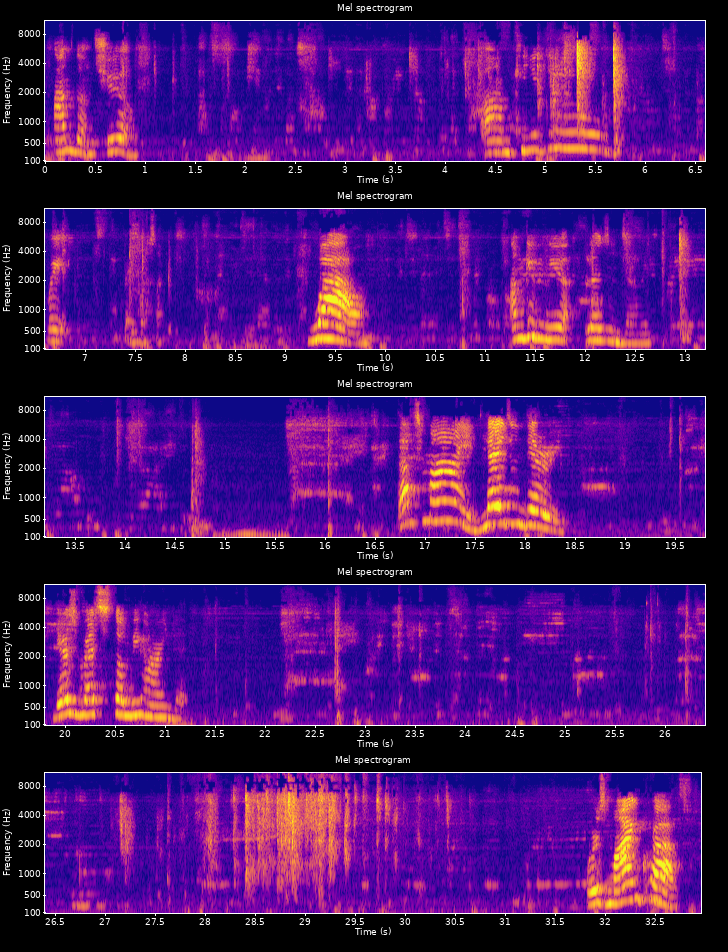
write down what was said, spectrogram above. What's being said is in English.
I'm done. too. Um, can you do? Wait, wait a second. Wow. I'm giving you legendary. That's mine. Legendary. There's redstone behind it. Where's Minecraft?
